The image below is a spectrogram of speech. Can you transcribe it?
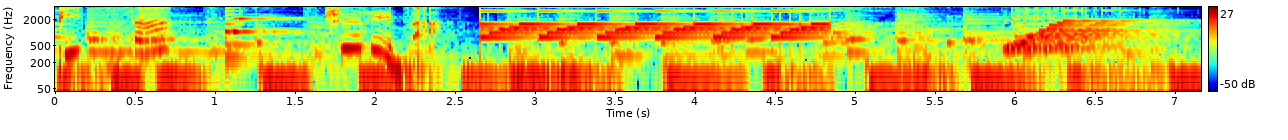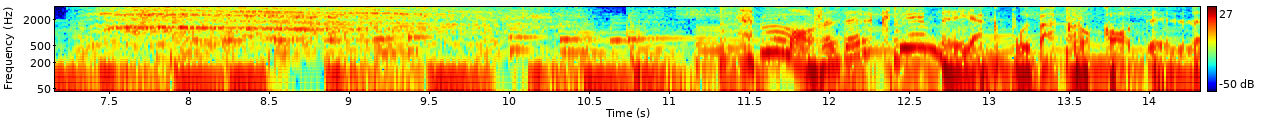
pizza czy ryba? Może zerkniemy, jak pływa krokodyl.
